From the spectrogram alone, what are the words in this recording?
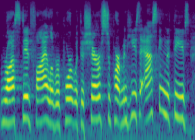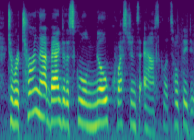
Ross did file a report with the sheriff's department. He's asking the thieves to return that bag to the school, no questions asked. Let's hope they do.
